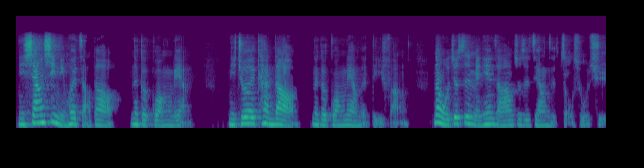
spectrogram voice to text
你相信你会找到那个光亮，你就会看到那个光亮的地方。那我就是每天早上就是这样子走出去，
